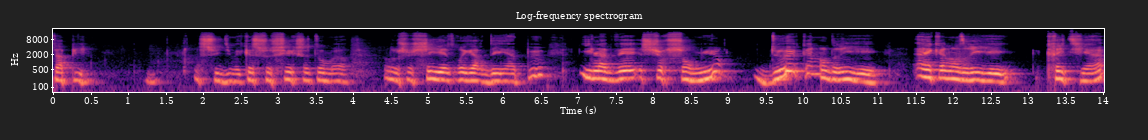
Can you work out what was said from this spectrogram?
tapis. Je me suis dit, mais qu'est-ce que c'est que cet homme-là? J'essayais de regarder un peu. Il avait sur son mur deux calendriers. Un calendrier chrétien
